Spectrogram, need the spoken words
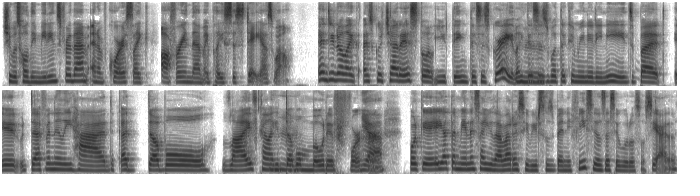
She was holding meetings for them and of course like offering them a place to stay as well. And you know, like escuchar esto, you think this is great. Like this mm-hmm. is what the community needs, but it definitely had a double life, kind of like a mm-hmm. double motive for Yeah. her. Porque ella también les ayudaba a recibir sus beneficios de seguro social.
